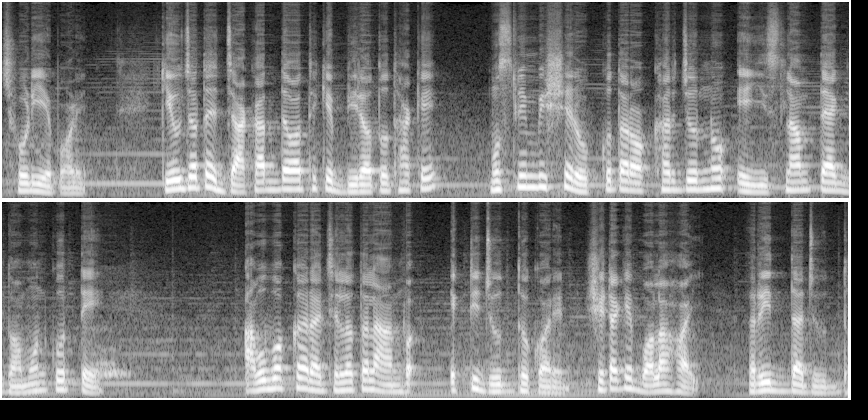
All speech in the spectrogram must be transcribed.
ছড়িয়ে পড়ে। কেউ যাতে জাকাত দেওয়া থেকে বিরত থাকে, মুসলিম বিশ্বের ঐক্যতা রক্ষার জন্য এই ইসলাম ত্যাগ দমন করতে আবু বক্কর রাজিয়াল্লাহ আনহ একটি যুদ্ধ করেন। সেটাকে বলা হয় রিদ্দা যুদ্ধ।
